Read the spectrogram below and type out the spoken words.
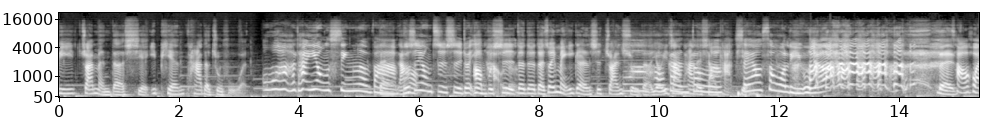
B 专门的写一篇他的祝福文。哇，太用心了吧！不是用制式就印好哦，不是，对对对，所以每一个人是专属的，有一张他的小卡片。谁要送我礼物？对，超会。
